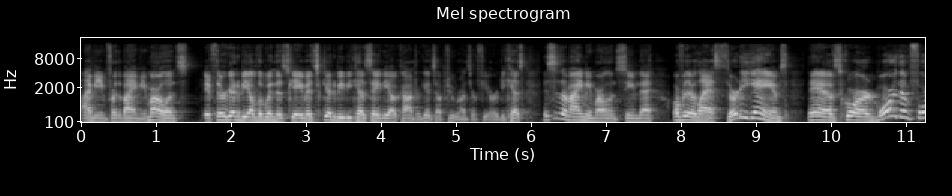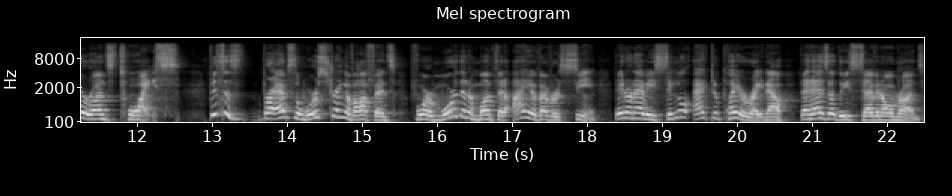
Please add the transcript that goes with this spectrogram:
I mean, for the Miami Marlins, if they're going to be able to win this game, it's going to be because Sandy Alcantara gets up two runs or fewer. Because this is a Miami Marlins team that over their last 30 games, they have scored more than four runs twice. this is perhaps the worst string of offense for more than a month that I have ever seen. They don't have a single active player right now that has at least seven home runs.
